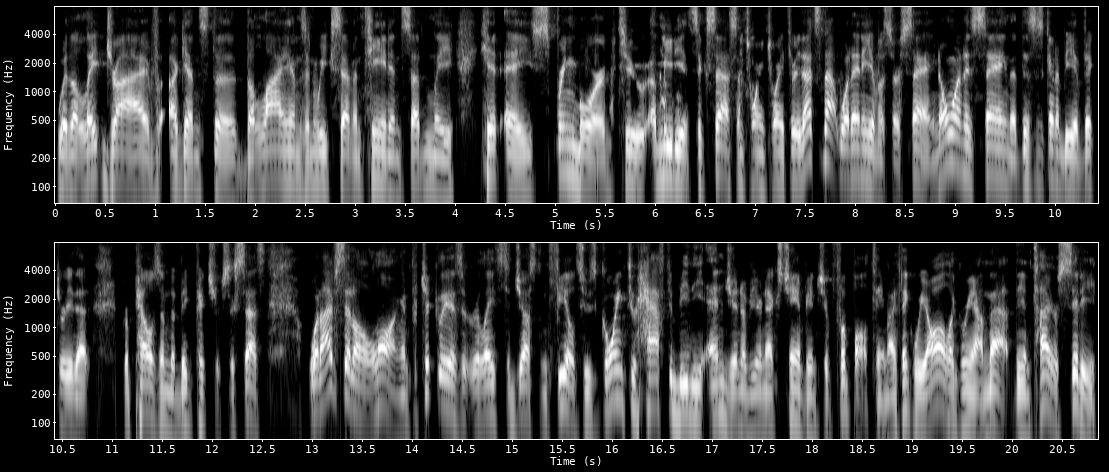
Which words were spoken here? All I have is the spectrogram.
with a late drive against the the Lions in Week 17 and suddenly hit a springboard to immediate success in 2023. That's not what any of us are saying. No one is saying that this is going to be a victory that propels them to big picture success. What I've said all along, and particularly as it relates to Justin who's going to have to be the engine of your next championship football team. I think we all agree on that. The entire city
